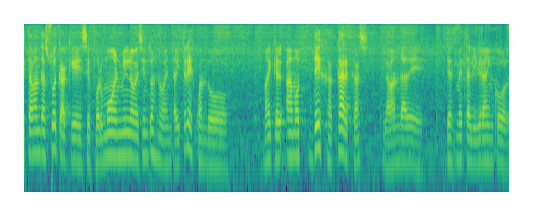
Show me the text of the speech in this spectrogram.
Esta banda sueca que se formó en 1993 cuando Michael Amott deja Carcass, la banda de death metal y grindcore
